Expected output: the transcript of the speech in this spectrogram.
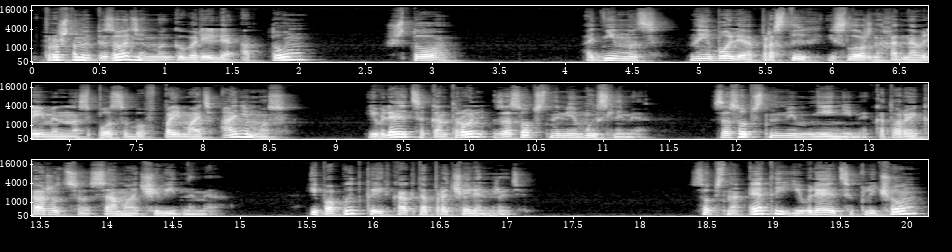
В прошлом эпизоде мы говорили о том, что одним из наиболее простых и сложных одновременно способов поймать анимус является контроль за собственными мыслями, за собственными мнениями, которые кажутся самоочевидными, и попытка их как-то прочелленджить. Собственно, это является ключом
